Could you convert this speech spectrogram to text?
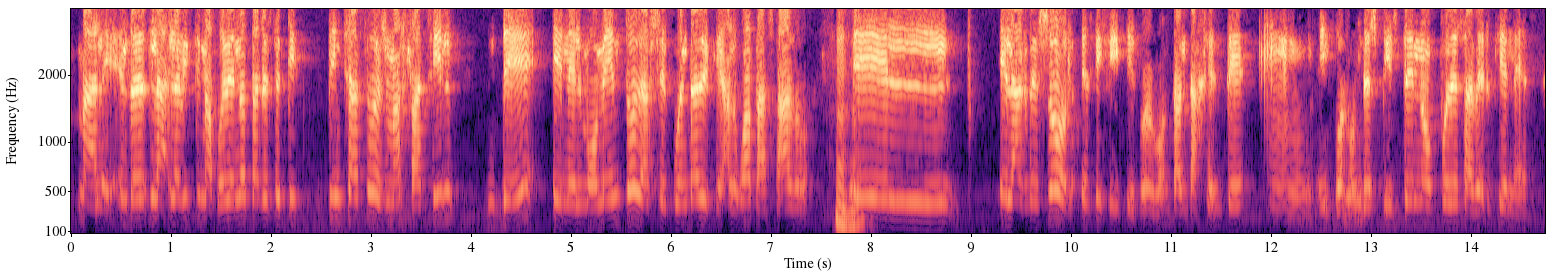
Vale, entonces la, víctima puede notar ese pinchazo, es más fácil de en el momento darse cuenta de que algo ha pasado. el, el agresor es difícil porque con tanta gente mm, y con un despiste no puede saber quién es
